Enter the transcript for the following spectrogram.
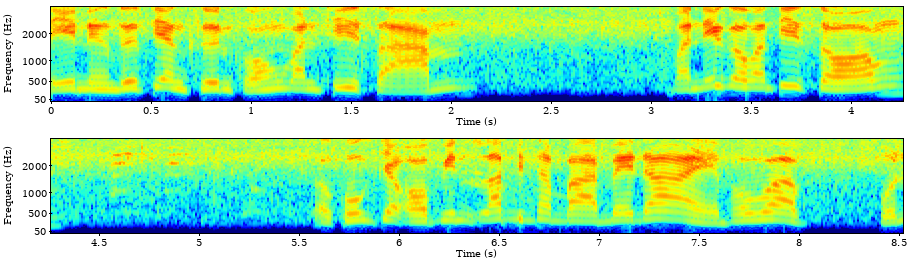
ตีหนึ่งหรือเที่ยงคืนของวันที่สามวันนี้ก็วันที่สองก็คงจะออกบินรับบินธบาตไม่ได้ เพราะว่าฝน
